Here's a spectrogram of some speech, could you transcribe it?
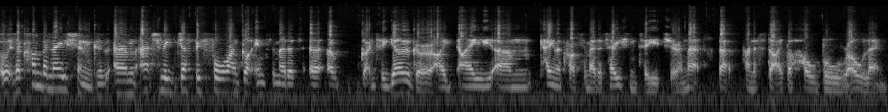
Well, it's a combination because um, actually, just before I got into medit- uh, uh, got into yoga, I, I um, came across a meditation teacher, and that that kind of started the whole ball rolling.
